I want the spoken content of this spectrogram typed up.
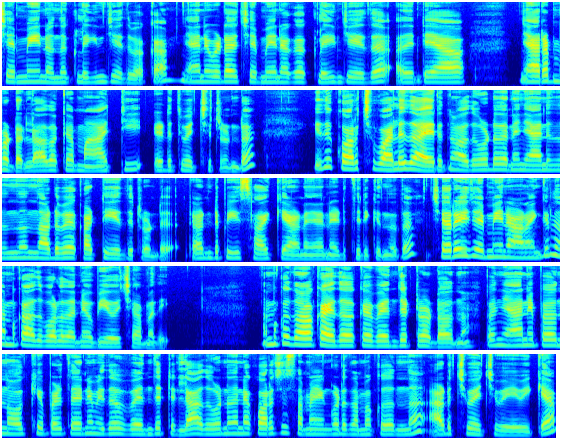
ചെമ്മീൻ ഒന്ന് ക്ലീൻ ചെയ്ത് വെക്കാം. ഞാനിവിടെ ചെമ്മീനൊക്കെ ക്ലീൻ ചെയ്ത് അതിന്റെ ആ ഞരമ്പുണ്ടല്ലോ അതൊക്കെ മാറ്റി എടുത്തു വെച്ചിട്ടുണ്ട്. ഇത് കുറച്ച് വലുതായിരുന്നു അതുകൊണ്ട് തന്നെ ഞാനിതൊന്ന് നടുവേ കട്ട് ചെയ്തിട്ടുണ്ട്. രണ്ട് പീസാക്കിയാണ് ഞാൻ എടുത്തിരിക്കുന്നത്. ചെറിയ ചെമ്മീനാണെങ്കിൽ നമുക്ക് അതുപോലെ തന്നെ ഉപയോഗിച്ചാൽ മതി. നമുക്ക് നോക്കാം ഇതൊക്കെ വെന്തിട്ടുണ്ടോ എന്ന് അപ്പം ഞാനിപ്പോൾ നോക്കിയപ്പോഴത്തേനും ഇത് വെന്തിട്ടില്ല. അതുകൊണ്ട് തന്നെ കുറച്ച് സമയം കൂടി നമുക്കൊന്ന് അടച്ചു വെച്ച് വേവിക്കാം.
